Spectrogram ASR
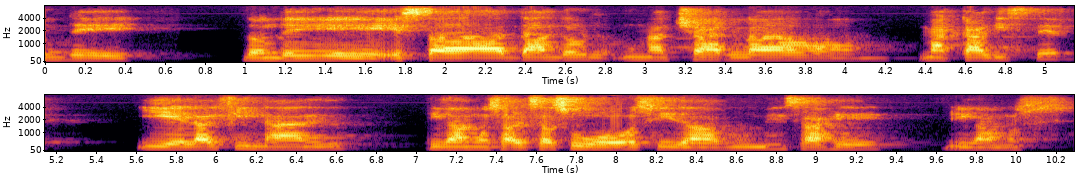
donde, donde está dando una charla a McAllister y él al final, digamos, alza su voz y da un mensaje, digamos,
